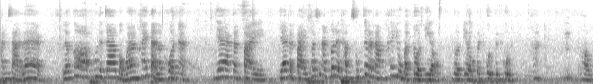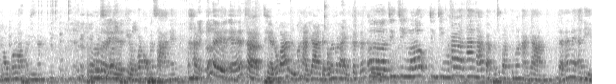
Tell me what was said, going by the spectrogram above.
พรรษาแรก แล้วก็พระพุทธเจ้าบอกว่าให้แต่ละคนน่ะแยกกันไปแยกกันไป เพราะฉะนั้นก็เลยทำซุ้มจรนำให้อยู่แบบโดดเดี่ยว โดดเดี่ยวเป็นกุดเป็นกุดค่ะเราเราก็รับอันนี้นะก็ก็เลเลยยเกี่ยวกับวันออกพรรษาไงก็เลยเอ๊ะจะเถรวาทหรือมหายานแต่ก็ไม่เป็นไรก็ก็เอคืออจริง ๆ แล้วจริง ๆ ถ้าถ้านับแบบปัจจุบันคือมหายาน แต่ถ้าในอดีต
